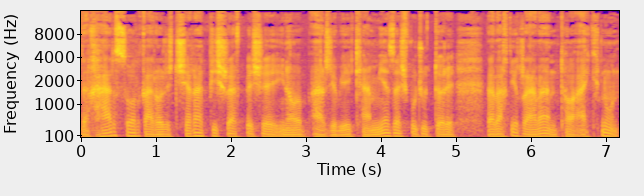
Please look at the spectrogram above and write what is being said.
در هر سال قرار چقدر پیشرفت بشه اینا ارزیابی کمی ازش وجود داره و وقتی روند تا اکنون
